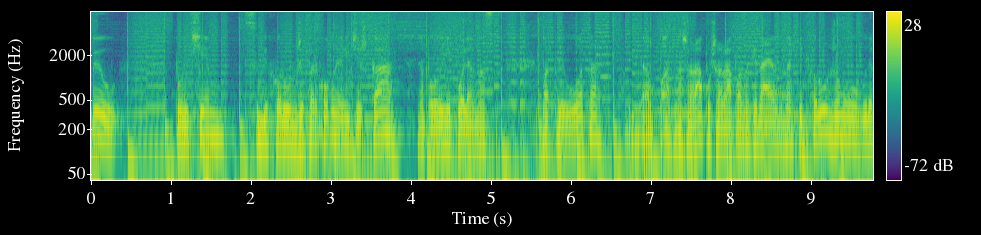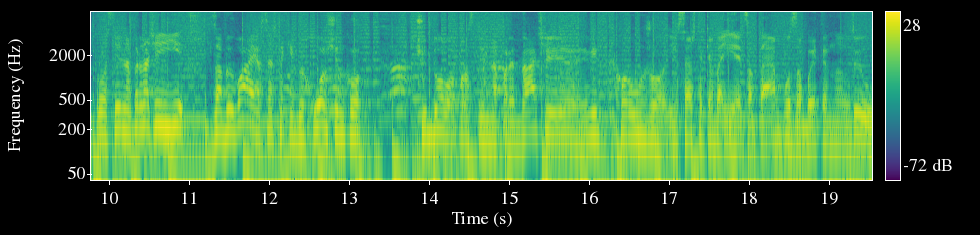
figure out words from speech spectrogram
Бив плечем собі хорунжий. Перехоплення від Чижка. На половині поля в нас Патріота. Дав пас на Шарапу. Шарапа закидає на хід Хорунжому. Буде прострільна передача. Її забиває все ж таки Биховченко. Чудова прострільна передача від Хорунжу. І все ж таки вдається темпу забити в Бив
